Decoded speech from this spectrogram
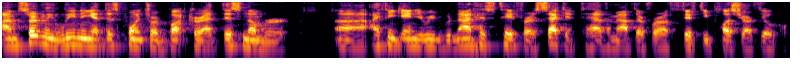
I'm certainly leaning at this point toward Butker at this number. Uh, I think Andy Reid would not hesitate for a second to have him out there for a 50 plus yard field goal.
